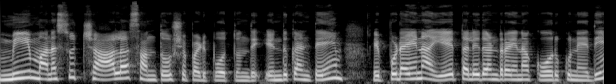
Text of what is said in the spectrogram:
మీ మనసు చాలా సంతోషపడిపోతుంది. ఎందుకంటే ఎప్పుడైనా ఏ తల్లిదండ్రులైనా కోరుకునేది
